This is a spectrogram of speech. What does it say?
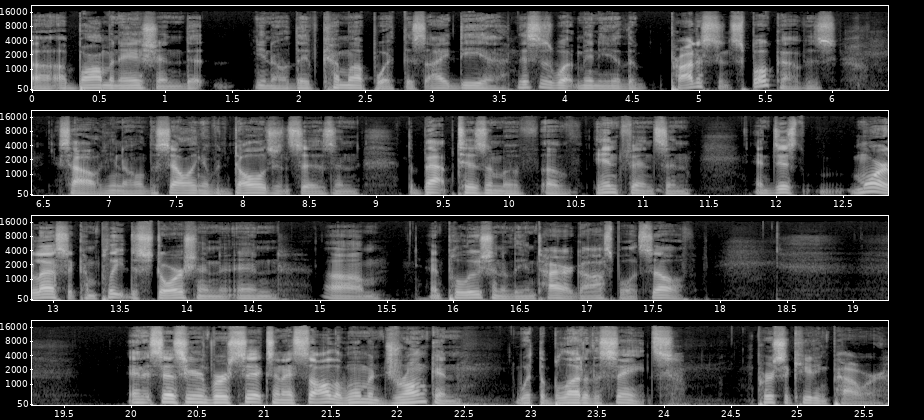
uh, abomination that you know they've come up with this idea. This is what many of the Protestants spoke of is, is how you know the selling of indulgences and the baptism of, of infants and and just more or less a complete distortion and um, and pollution of the entire gospel itself. And it says here in verse six, and I saw the woman drunken with the blood of the saints, persecuting power,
